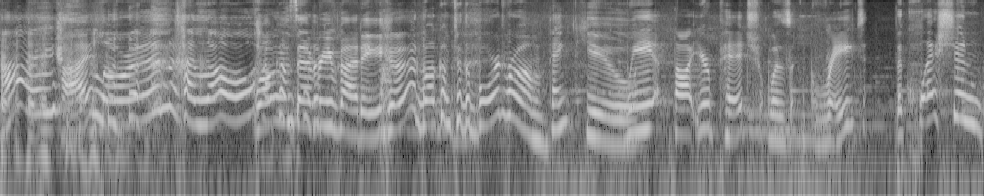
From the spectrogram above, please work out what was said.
Hi. Hi, Lauren. Hello. Welcome How's everybody? Good. Welcome to the boardroom. Thank you. We thought your pitch was great. The question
